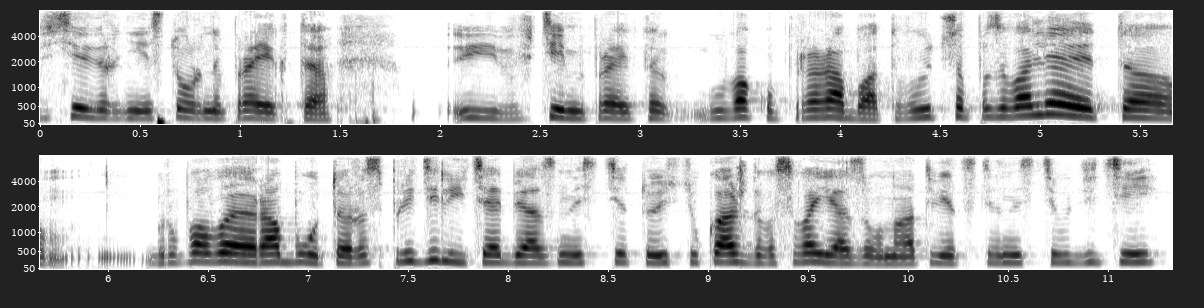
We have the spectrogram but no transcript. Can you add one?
все, вернее, стороны проекта и в теме проекта глубоко прорабатываются, позволяет а, групповая работа распределить обязанности, то есть у каждого своя зона ответственности у детей.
